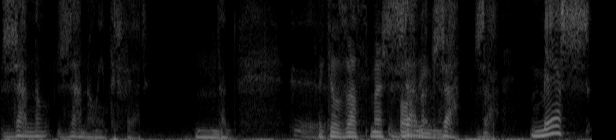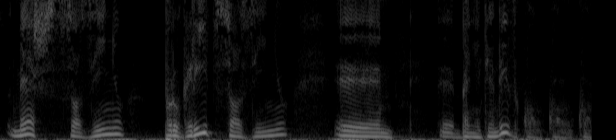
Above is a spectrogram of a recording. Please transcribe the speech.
já não, já não interfere. Portanto, Aquilo já se mexe já, sozinho. já, já. Mexe, mexe sozinho, progride sozinho, eh, eh, bem entendido, com, com, com,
